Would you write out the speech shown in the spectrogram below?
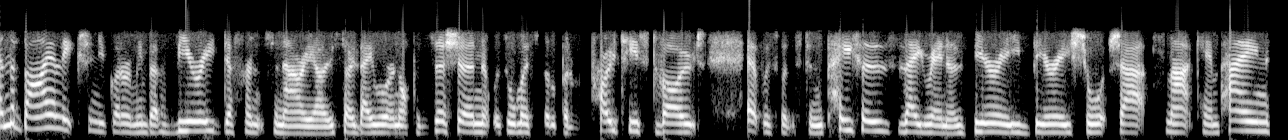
In the by election, you've got to remember very different scenarios. So they were in opposition. It was almost a little bit of a protest vote. It was Winston Peters. They ran a very, very short, sharp, smart campaign.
